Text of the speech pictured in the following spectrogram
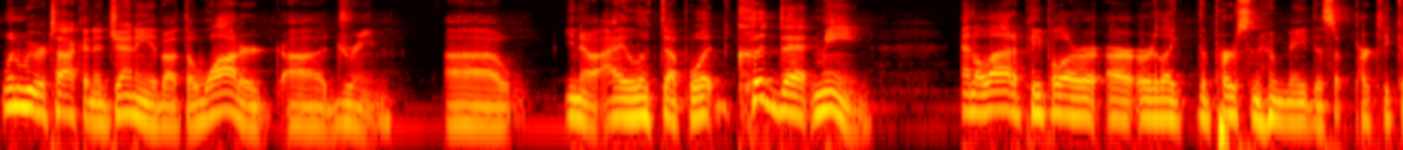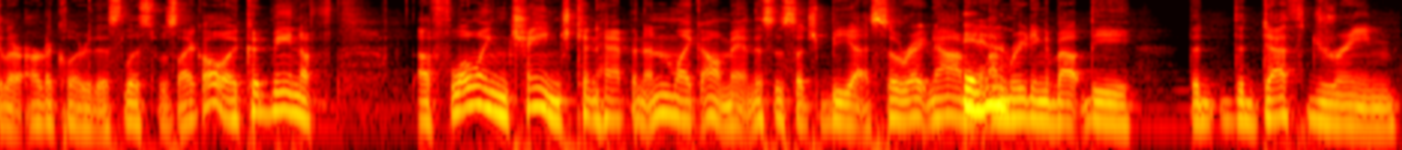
when we were talking to Jenny about the water uh, dream, uh, you know, I looked up what could that mean, and a lot of people are, are, or like the person who made this particular article or this list was like, oh, it could mean a, f- a flowing change can happen, and I'm like, oh man, this is such BS. So right now I'm, Yeah. I'm reading about the the the death dream,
